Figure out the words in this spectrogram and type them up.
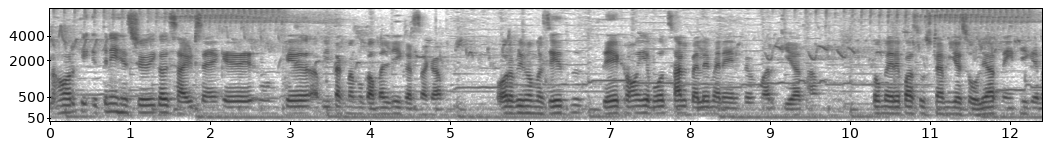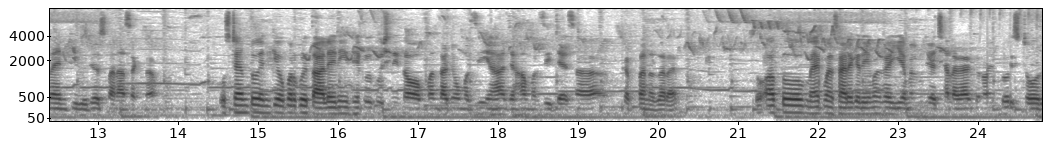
लाहौर की इतनी हिस्टोरिकल साइट्स हैं कि उनके अभी तक मैं मुकम्मल नहीं कर सका। और अभी मैं मज़ीद देख रहा हूँ, ये बहुत साल पहले मैंने इन पर वर्क किया था। तो मेरे पास उस टाइम ये सहूलियात नहीं थी कि मैं इनकी वीडियोस बना सकता उस टाइम तो इनके ऊपर कोई ताले नहीं थे, कोई कुछ नहीं था। ओपन था जो मर्ज़ी यहाँ, जहाँ मर्ज़ी जैसा करता नज़र आए। तो अब तो महकमा सारे कदीमा का ये अमल मुझे अच्छा लगा कि उन्होंने इनको रिस्टोर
